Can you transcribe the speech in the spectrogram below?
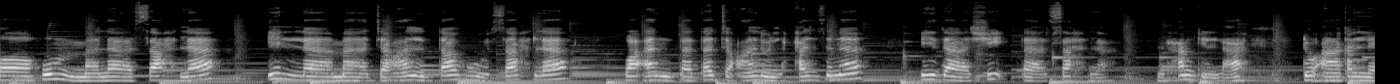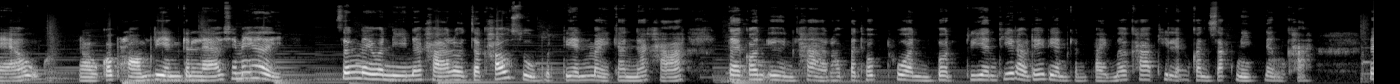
ลอฮุมมะลาซะฮลาอิลลามาจัลตะฮูซะฮลา وأنت تجعل الحزن إذا شئت سهلا อัลฮัมดุลิลละดูอากันแล้ว เราก็พร้อมเรียนกันแล้วใช่ไหมเอ่ย ซึ่งในวันนี้นะคะเราจะเข้าสู่บทเรียนใหม่กันนะคะ แต่ก่อนอื่นค่ะ เราประทบทวนบทเรียนที่เราได้เรียนกันไปเมื่อคาบที่แล้วกันสักนิดหนึ่งค่ะ ใน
